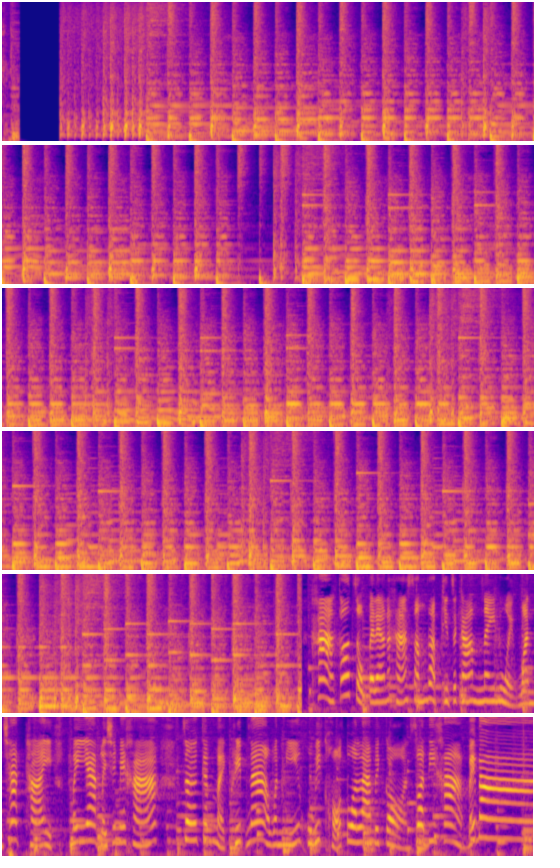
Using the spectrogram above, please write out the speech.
ไปแล้วนะคะสำหรับกิจกรรมในหน่วยวันชาติไทย ไม่ยากเลยใช่ไหมคะ เจอกันใหม่คลิปหน้าวันนี้ครูวิขอตัวลาไปก่อน สวัสดีค่ะ บ๊ายบาย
